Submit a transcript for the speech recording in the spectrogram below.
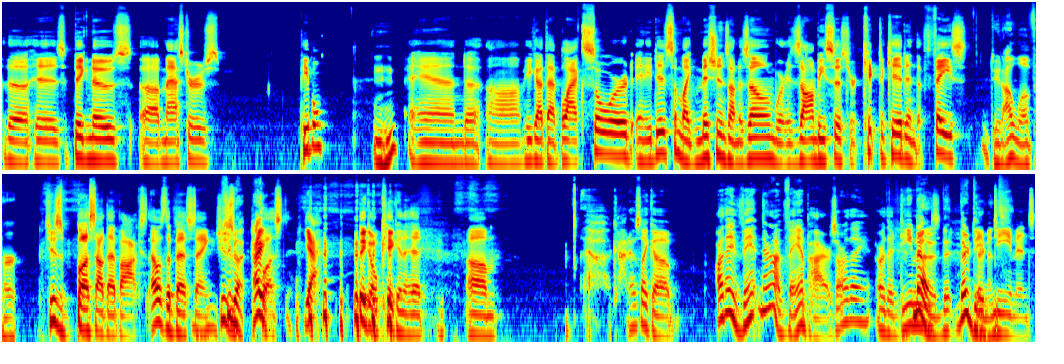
the his big nose uh, masters people Mm-hmm. and uh, um, he got that black sword, and he did some like missions on his own where his zombie sister kicked a kid in the face. Dude, I love her. She just bust out that box. That was the best thing. She just like, "Hey." bust. Yeah, big old kick in the head. Um, God, it was like a. Are they? Van- they're not vampires, are they? Or they're No, demons? th- they're They're demons.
